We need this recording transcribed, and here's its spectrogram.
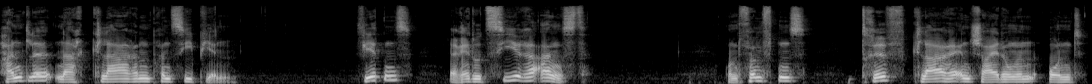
handle nach klaren Prinzipien. Viertens, reduziere Angst. Und fünftens, triff klare Entscheidungen und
